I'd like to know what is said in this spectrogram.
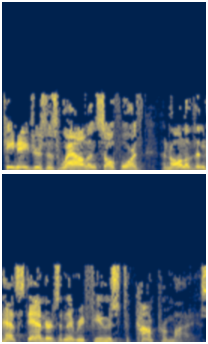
teenagers as well and so forth, and all of them had standards and they refused to compromise.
